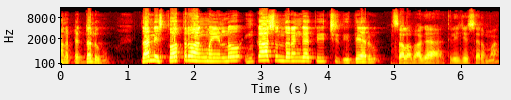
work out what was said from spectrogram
మన పెద్దలు దాన్ని స్తోత్ర వాంగ్మయంలో ఇంకా సుందరంగా తీర్చిదిద్దారు. చాలా బాగా తెలియజేశారమ్మా.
